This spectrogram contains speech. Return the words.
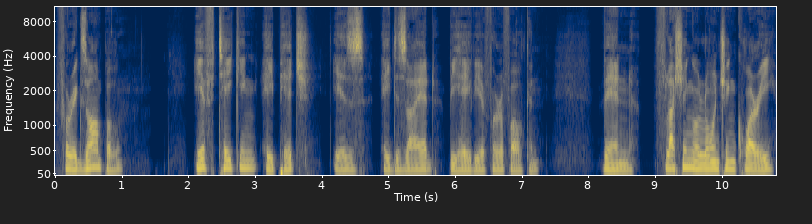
For example, if taking a pitch is a desired behavior for a falcon, then flushing or launching quarry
